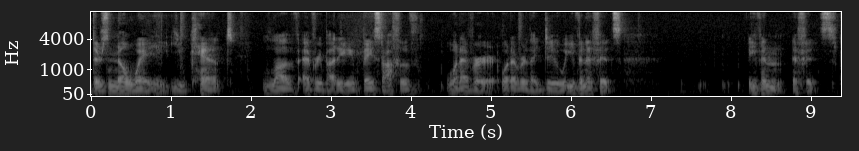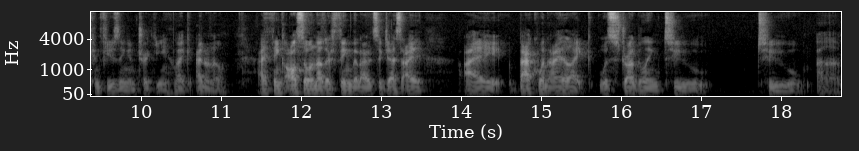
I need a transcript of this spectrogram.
there's no way you can't love everybody based off of whatever whatever they do, even if it's even if it's confusing and tricky. Like I don't know. I think also another thing that I would suggest I I back when I like was struggling to to um,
